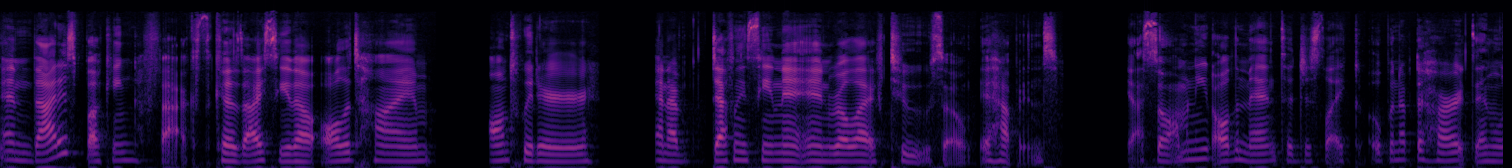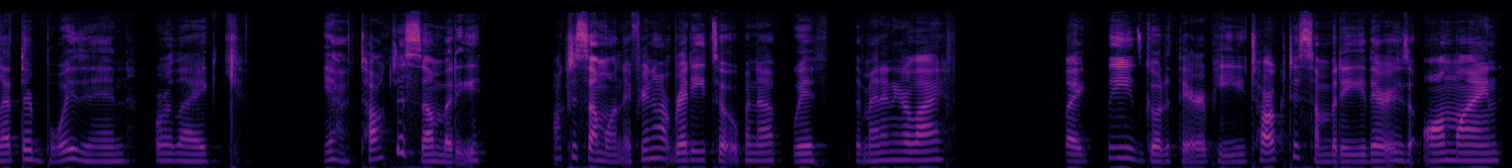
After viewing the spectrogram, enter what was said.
And that is fucking facts because I see that all the time on Twitter and I've definitely seen it in real life too. So it happens. Yeah. So I'm gonna need all the men to just like open up their hearts and let their boys in or like, yeah, talk to somebody. Talk to someone. If you're not ready to open up with the men in your life, like please go to therapy. Talk to somebody. There is online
